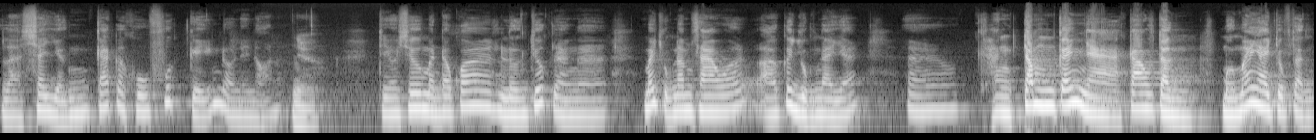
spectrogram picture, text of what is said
là xây dựng các cái khu phước kiển rồi này nọ yeah. Thì hồi xưa mình đâu có lường trước rằng à, mấy chục năm sau á, ở cái vùng này á hàng trăm cái nhà cao tầng mười mấy hai chục tầng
